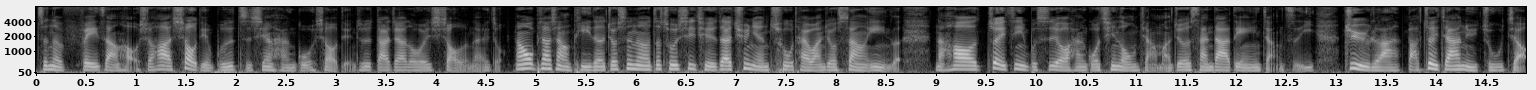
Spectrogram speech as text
真的非常好笑。他的笑点不是只限韩国笑点，就是大家都会笑的那一种。然后我比较想提的就是呢，这出戏其实在去年初台湾就上映了，然后最近不是有韩国青龙奖嘛，就是三大电影奖之一，居然把最佳女主角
